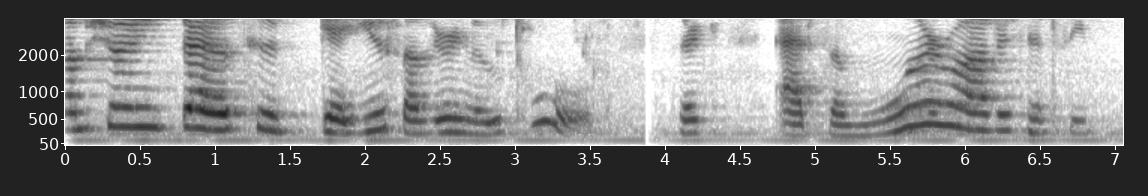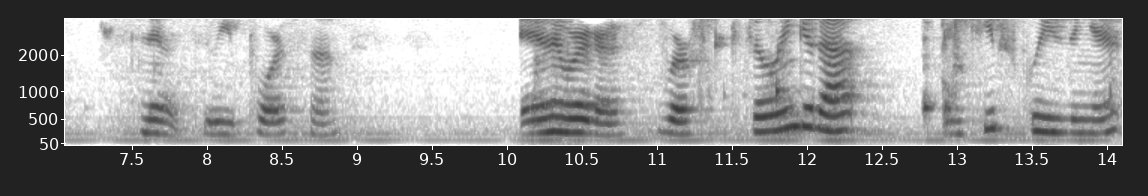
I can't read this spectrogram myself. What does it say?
I'm showing you to get use of your new tools. So add some more water since we since we pour some. And we're gonna we're filling it up and keep squeezing it.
